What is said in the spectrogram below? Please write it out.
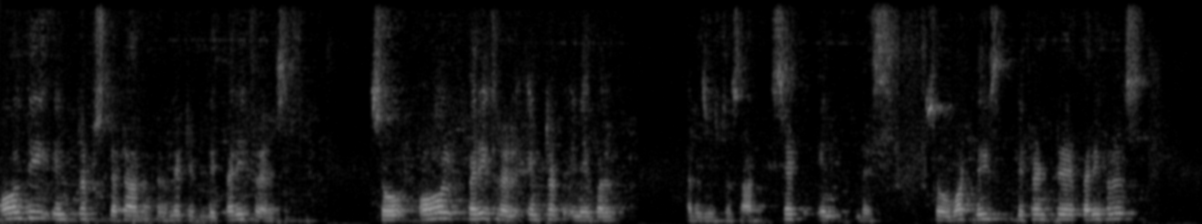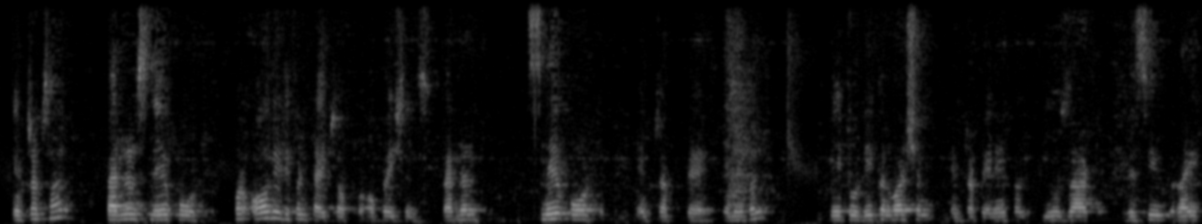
all the interrupts that are related to the peripherals. So all peripheral interrupt enable registers are set in this. So what these different uh, peripherals interrupts are? Parallel slave port for all the different types of operations. Parallel slave port interrupt uh, enable, A to D conversion interrupt enable, USART receive write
